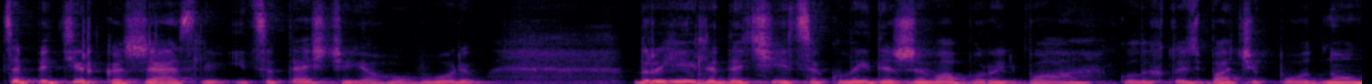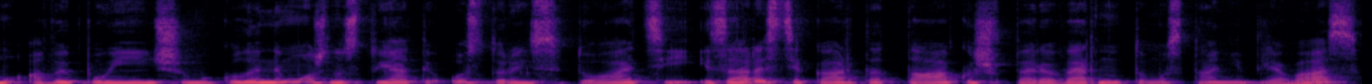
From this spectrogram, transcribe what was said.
Це п'ятірка жезлів, і це те, що я говорю. Дорогі глядачі, це коли йде жива боротьба, коли хтось бачить по одному, а ви по-іншому, коли не можна стояти осторонь ситуації. І зараз ця карта також в перевернутому стані для вас.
